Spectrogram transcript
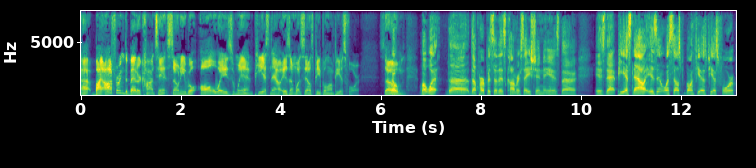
Uh, by offering the better content, Sony will always win. PS Now isn't what sells people on PS4. So, Nope. But what the the purpose of this conversation is the is that PS Now isn't what sells people on PS PS4,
